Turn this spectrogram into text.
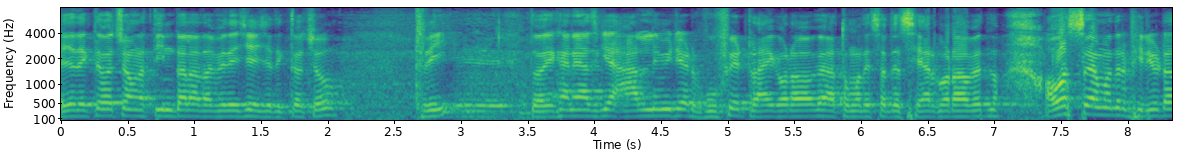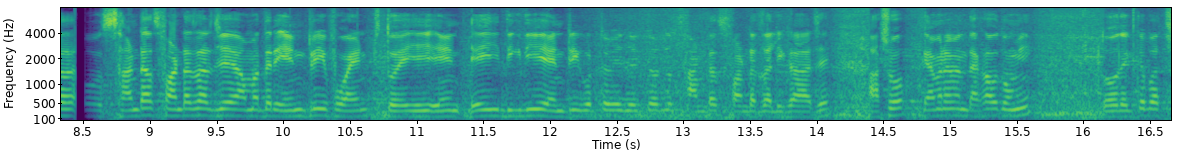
এই যে দেখতে পাচ্ছ আমরা তিনতলা দাবি দিয়েছি এই যে দেখতে পাচ্ছ থ্রি তো এখানে আজকে আনলিমিটেড বুফে ট্রাই করা হবে আর তোমাদের সাথে শেয়ার করা হবে। তো অবশ্যই আমাদের ভিডিওটা সান্টাস ফান্টাসার যে আমাদের এন্ট্রি পয়েন্ট তো এই এই দিক দিয়ে এন্ট্রি করতে হবে দেখতে পাচ্ছ সান্টাস ফান্টাসা লেখা আছে। আসো ক্যামেরাম্যান দেখাও তুমি। তো দেখতে পাচ্ছ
